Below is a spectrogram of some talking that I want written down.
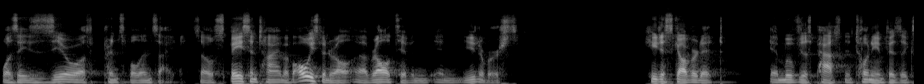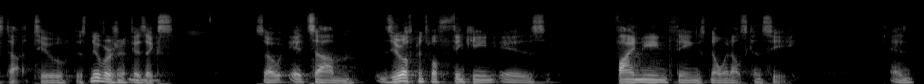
was a zeroth principle insight. So, space and time have always been rel- uh, relative in, in the universe. He discovered it and moved us past Newtonian physics to, to this new version of physics. So, it's um, zeroth principle thinking is finding things no one else can see. And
